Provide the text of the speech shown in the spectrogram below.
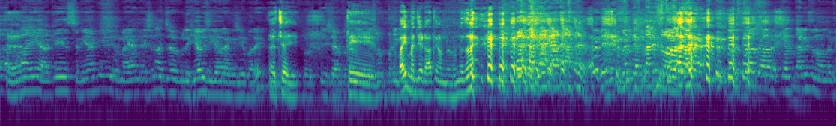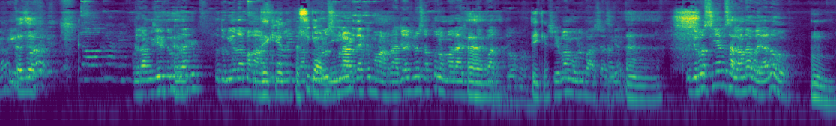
ਆਪਣਾ ਇਹ ਆ ਕਿ ਸੁਣਿਆ ਕਿ ਮੈਂ ਇਸ ਨਾਲ ਅੱਜ ਲਿਖਿਆ ਵੀ ਸੀਗਾ ਰੰਗਜੀਤ ਬਾਰੇ। ਅੱਛਾ ਜੀ। ਦੋਸਤੀ ਸ਼ਬਦ ਤੇ ਬਾਈ ਮੰਜੇ ਢਾਤੇ ਹੁਣ ਹੁਣ ਨਜ਼ਰ। ਮੈਂ ਕਵਿਤਾ ਨਹੀਂ ਸੁਣਾਉਣ ਲੱਗਾ। ਕਵਿਤਾ ਨਹੀਂ ਸੁਣਾਉਣ ਲੱਗਾ। ਰੰਗਜੀਤ ਤੈਨੂੰ ਪਤਾ ਕਿ ਦੁਨੀਆ ਦਾ ਮਹਾਨ ਦੇਖੀਏ ਜੀ, ਅਕਾਲ ਮੁਗਲ ਜੀ। ਸਮਰਾਟ ਦਾ ਇੱਕ ਮਹਾਨ ਰਾਜਾ ਜਿਹੜਾ ਸਭ ਤੋਂ ਲੰਮਾ ਰਾਜ ਕੀਤਾ ਭਾਰਤ ਦਾ ਠੀਕ ਹੈ। ਛੇਵਾਂ ਮੁਗਲ ਬਾਦਸ਼ਾਹ ਸੀਗਾ। ਹਾਂ। ਤੇ ਜਦੋਂ 80 ਕੁ ਸਾਲਾਂ ਦਾ ਹੋਇਆ ਨਾ ਉਹ ਹੂੰ।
